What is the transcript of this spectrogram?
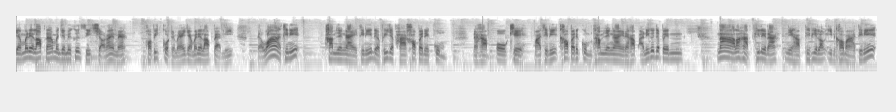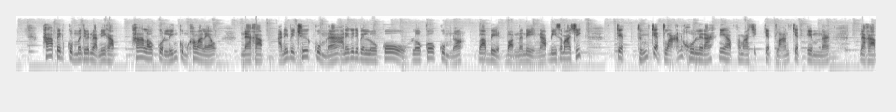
ยังไม่ได้รับนะมันยังไม่ขึ้นสีเขียวนะเห็นไหมพอพี่กดเห็นไหมยังไม่ได้รับแบบนี้ แต่ว่าทีนี้ ทำยังไง ทีนี้เดี๋ยวพี่จะพาเข้าไปในกลุ่มนะครับโอเค มาทีนี้เข้าไปในกลุ่มทำยังไงนะครับ อันนี้ก็จะเป็นหน้ารหัสพี่เลยนะนี่ครับที่พี่ล็อกอินเข้ามาทีนี้ ถ้าเป็นกลุ่มมันจะเป็นแบบนี้ครับถ้าเรากดลิงก์กลุ่มเข้ามาแล้วนะครับอันนี้เป็นชื่อกลุ่มนะ อันนี้ก็จะเป็นโลโก้โลโก้กลุ่มเนาะว่าเบสบอลนั่นเองนะครับมีสมาชิก7ถึง7ล้านคนเลยนะนี่ครับสมาชิก 7 ล้าน 7M นะนะครับ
